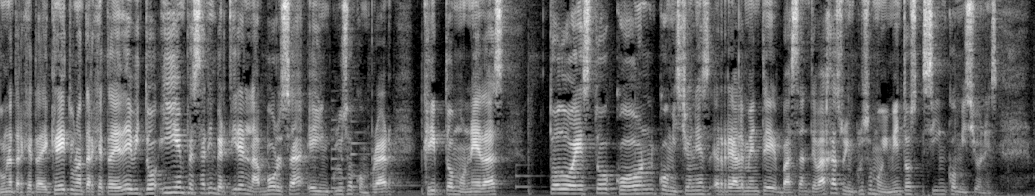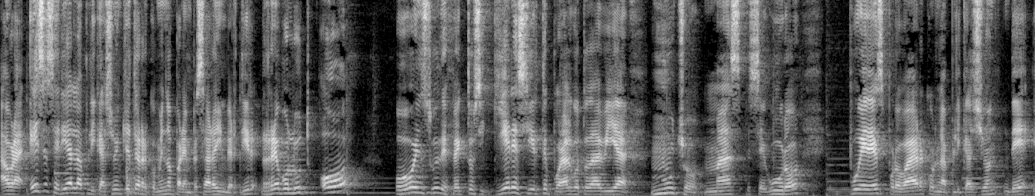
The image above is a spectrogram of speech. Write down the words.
una tarjeta de crédito, una tarjeta de débito y empezar a invertir en la bolsa e incluso comprar criptomonedas. Todo esto con comisiones realmente bastante bajas o incluso movimientos sin comisiones. Ahora, esa sería la aplicación que yo te recomiendo para empezar a invertir, Revolut o o en su defecto, si quieres irte por algo todavía mucho más seguro, puedes probar con la aplicación de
